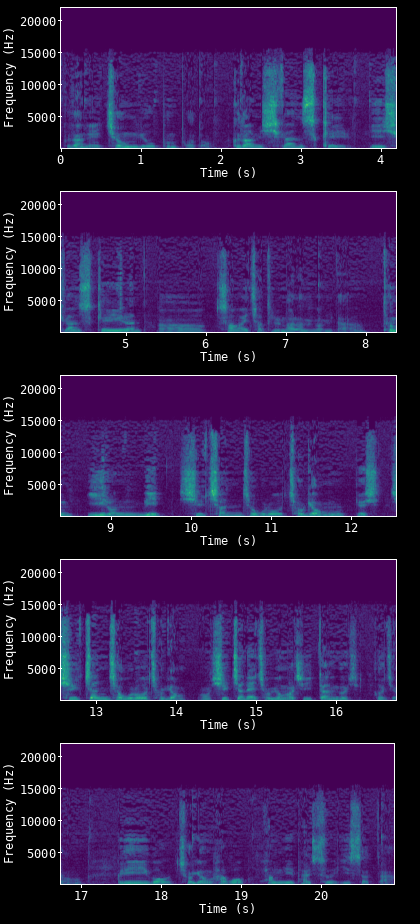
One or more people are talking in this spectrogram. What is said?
그 다음에 정규 분포도, 그 다음 시간 스케일. 이 시간 스케일은, 어, 상하이 차트를 말하는 겁니다. 등 이론 및 실천적으로 적용, 실전적으로 적용, 어, 실전에 적용할 수 있다는 거죠. 그리고 적용하고 확립할 수 있었다.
